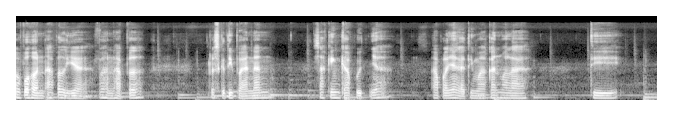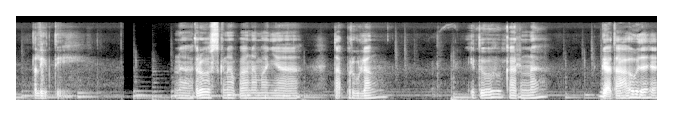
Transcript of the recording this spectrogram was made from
oh pohon apel ya pohon apel terus ketibanan saking gabutnya apelnya nggak dimakan malah diteliti nah terus kenapa namanya tak berulang itu karena nggak tahu saya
